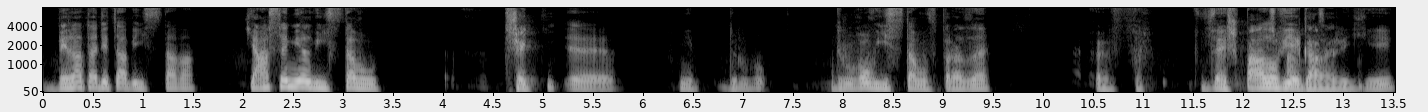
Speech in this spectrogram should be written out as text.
byla tady ta výstava. Já jsem měl výstavu třetí, eh, druhou, druhou výstavu v Praze eh, v, ve Špálově galerii,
